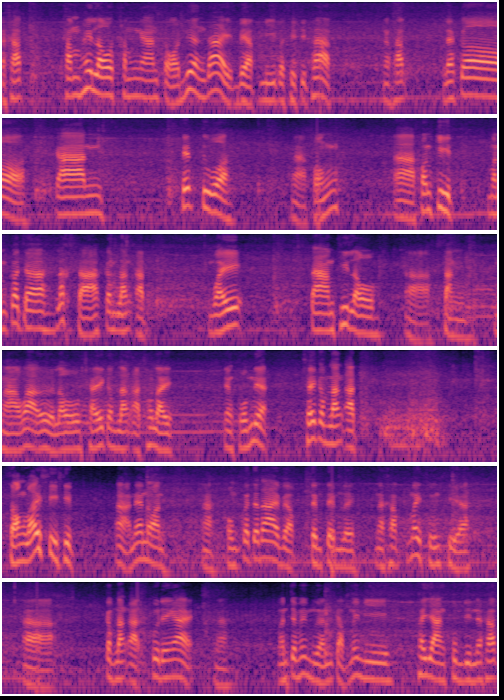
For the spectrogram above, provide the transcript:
นะครับทำให้เราทำงานต่อเนื่องได้แบบมีประสิทธิภาพนะครับ แล้วก็การเซตตัวของ คอนกรีตมันก็จะรักษากำลังอัดไว้ตามที่เราสั่งมาว่าเออเราใช้กำลังอัดเท่าไหร่อย่างผมเนี่ยใช้กำลังอัด 240อ่าแน่นอนอ่าผมก็จะได้แบบเต็มๆเลยนะครับ ไม่สูญเสียอ่ากำลังอัดพูดง่ายๆนะมันจะไม่เหมือนกับไม่มีพยางคุมดินนะครับ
